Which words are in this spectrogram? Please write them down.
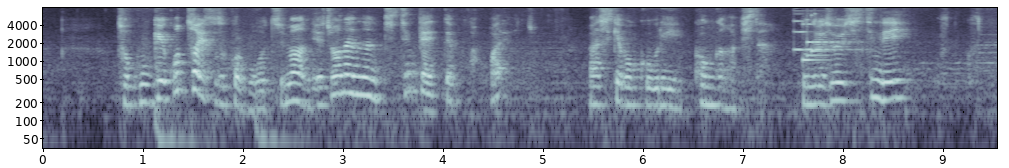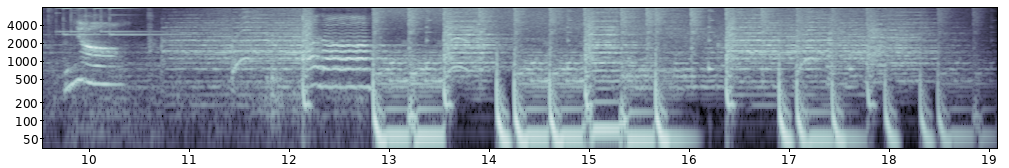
저 고기에 꽂혀 있어서 그걸 먹었지만 예전에는 치팅데이 때 닭발이었죠. 맛있게 먹고 우리 건강합시다. 오늘의 소유 치팅데이 굿굿 안녕.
